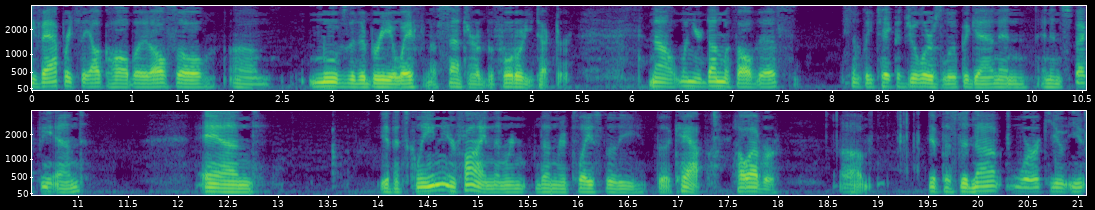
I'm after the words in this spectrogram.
evaporates the alcohol, but it also um, moves the debris away from the center of the photodetector. Now, when you're done with all this, simply take the jeweler's loupe again and, and inspect the end. And if it's clean, you're fine. Then re then replace the the cap. However, um, if this did not work, you, you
